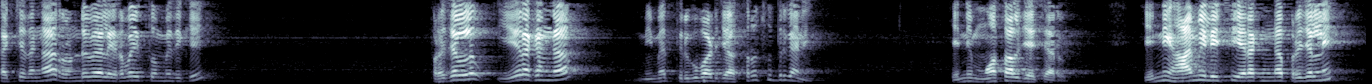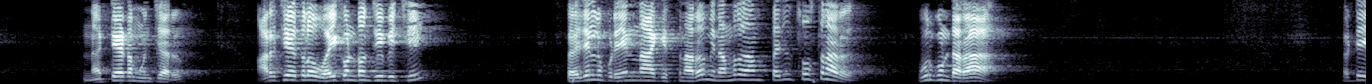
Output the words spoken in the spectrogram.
ఖచ్చితంగా రెండు వేల ఇరవై తొమ్మిదికి ప్రజలు ఏ రకంగా మీ మీద తిరుగుబాటు చేస్తారో చూద్దరు కానీ ఎన్ని మోసాలు చేశారు. ఎన్ని హామీలు ఇచ్చి ఏ రకంగా ప్రజల్ని నట్టేట ముంచారు అరచేతిలో వైకుంఠం చూపించి ప్రజల్ని ఇప్పుడు ఏం నాకు ఇస్తున్నారో మీరందరూ ప్రజలు చూస్తున్నారు. ఊరుకుంటారా? కాబట్టి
